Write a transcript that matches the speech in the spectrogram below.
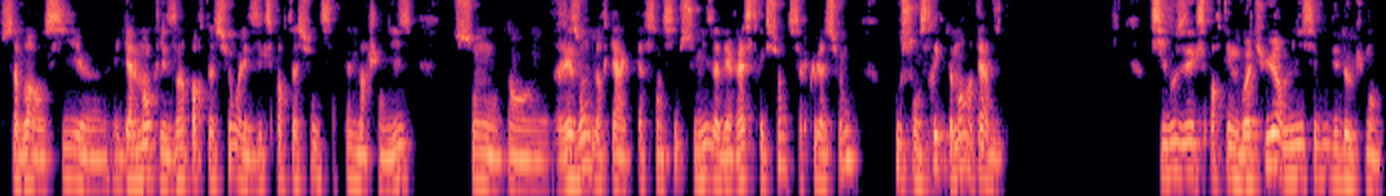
savoir aussi euh, également que les importations et les exportations de certaines marchandises sont en raison de leur caractère sensible soumises à des restrictions de circulation ou sont strictement interdites. Si vous exportez une voiture, munissez-vous des documents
